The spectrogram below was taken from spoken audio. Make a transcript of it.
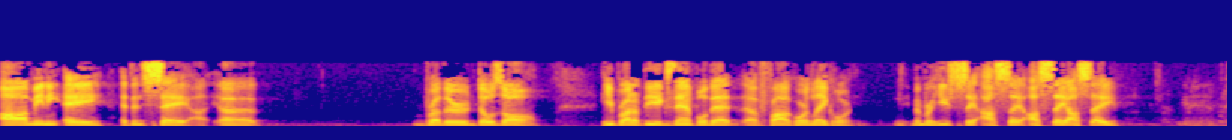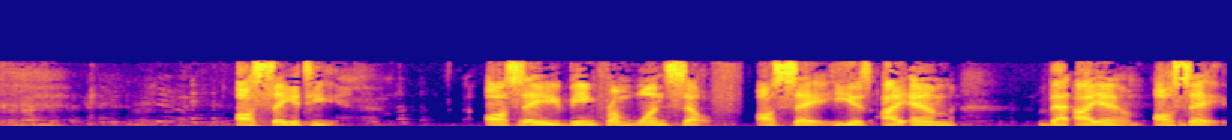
Ah, meaning a, and then say. Uh, Brother Dozal, he brought up the example that uh, foghorn leghorn. Remember, he used to say, "I'll say, I'll say, I'll say." Aseity. Ase being from oneself. Ase. He is I am that I am. Ase.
